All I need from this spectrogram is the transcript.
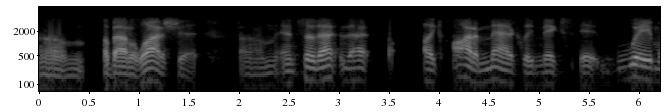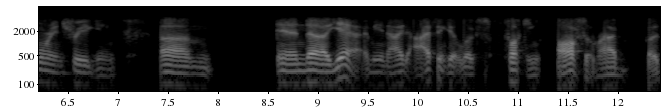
um, about a lot of shit, um, and so that that like automatically makes it way more intriguing. Um, and uh yeah, I mean, I I think it looks fucking awesome. I but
